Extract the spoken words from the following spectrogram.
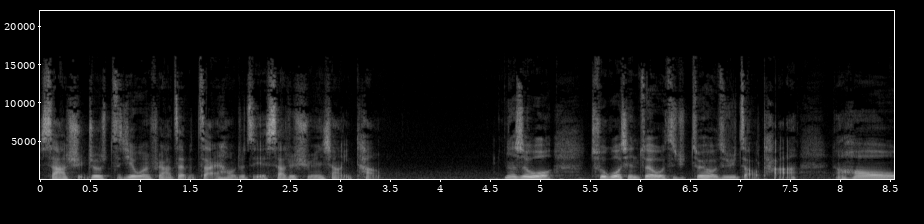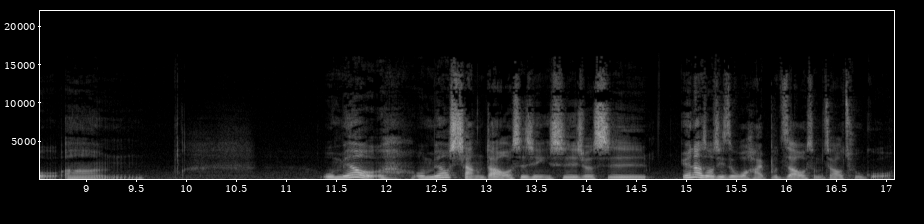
杀去，就直接问菲亚在不在，然后我就直接杀去许愿箱一趟。那是我出国前最后一次去，最后一次去找他。然后，嗯，我没有我没有想到的事情是，就是因为那时候其实我还不知道我什么时候出国，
